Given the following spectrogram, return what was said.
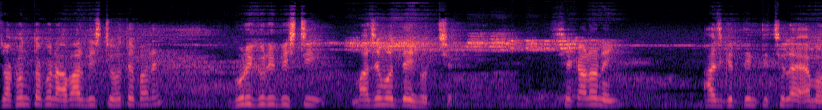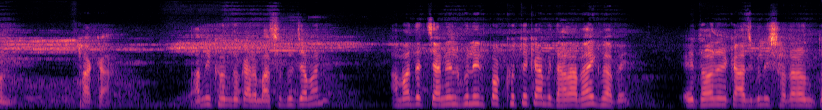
যখন তখন আবার বৃষ্টি হতে পারে। গুড়ি গুড়ি বৃষ্টি মাঝে মধ্যেই হচ্ছে। সে কারণেই আজকের দিনটি ছিল এমন ফাঁকা। আমি খন্দকার মাসুদুজ্জামান। আমাদের চ্যানেলগুলির পক্ষ থেকে আমি ধারাবাহিকভাবে এই ধরনের কাজগুলি সাধারণত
